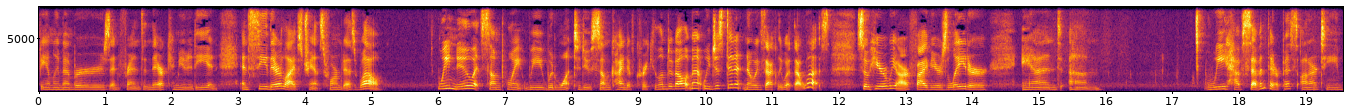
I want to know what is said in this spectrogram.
family members and friends in their community and and see their lives transformed as well we knew at some point we would want to do some kind of curriculum development. We just didn't know exactly what that was. So here we are five years later and um, we have seven therapists on our team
